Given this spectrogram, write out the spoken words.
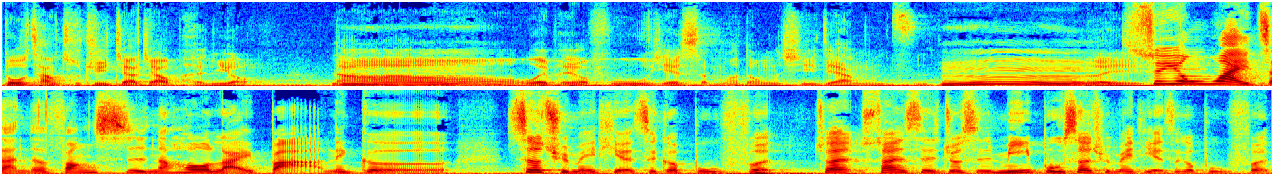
多常出去交交朋友，然后为朋友服务一些什么东西这样子。嗯，对所以用外展的方式，然后来把那个社群媒体的这个部分，算算是就是弥补社群媒体的这个部分，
